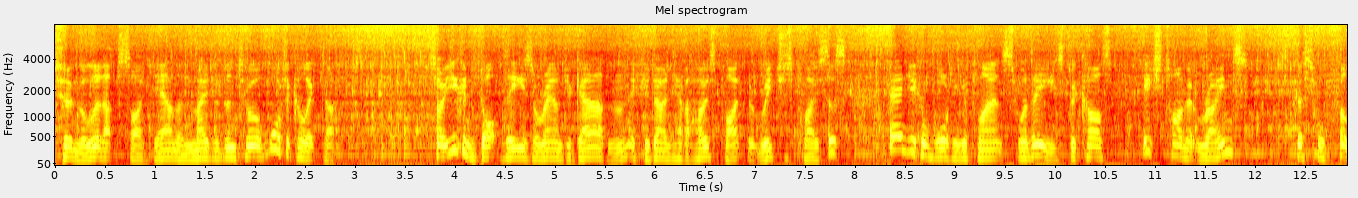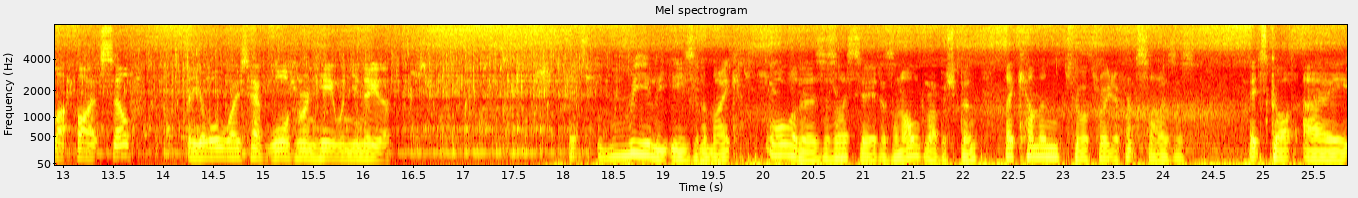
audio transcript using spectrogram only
turned the lid upside down and made it into a water collector. So you can dot these around your garden if you don't have a hose pipe that reaches places and you can water your plants with these because each time it rains this will fill up by itself and you'll always have water in here when you need it. It's really easy to make. All it is, as I said, is an old rubbish bin. They come in two or three different sizes. It's got a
